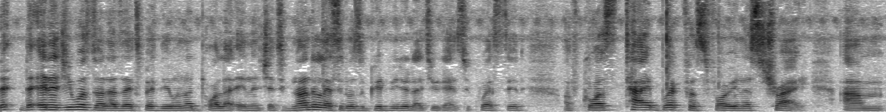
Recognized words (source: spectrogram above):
the, the energy was not as I expected. They were not all that energetic. Nonetheless, it was a good video that you guys requested. Of course, Thai breakfast foreigners try. Um,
